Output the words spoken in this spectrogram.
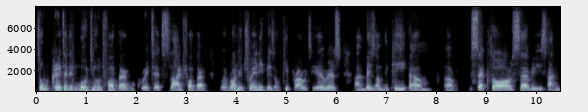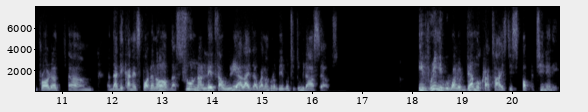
So we created a module for them, we created slide for them, we're running training based on key priority areas and based on the key um, uh, sector, service, and product um, that they can export and all of that. Sooner or later, we realize that we're not going to be able to do it ourselves. If really we want to democratize this opportunity,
